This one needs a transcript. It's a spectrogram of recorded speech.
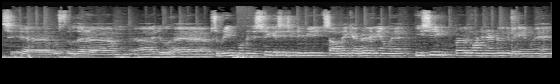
ادھر جو ہے، سپریم کورٹ رجسٹری کے سی سی ٹی وی سامنے کیمرے لگے ہوئے ہیں پی سی پر کانٹیننٹل کے لگے ہوئے ہیں،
